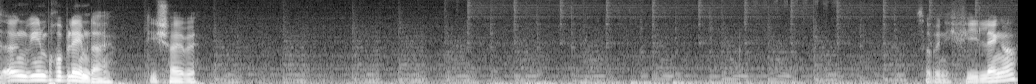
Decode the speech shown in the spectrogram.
Ist irgendwie ein Problem da, die Scheibe. So bin ich viel länger.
